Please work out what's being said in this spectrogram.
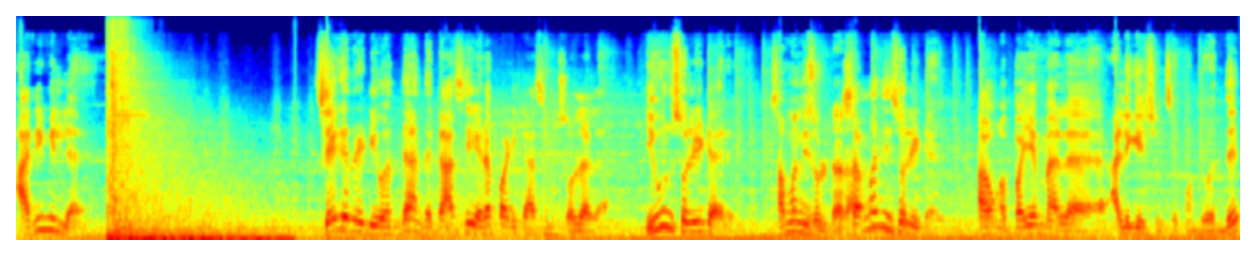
அறிவில்ல. சேகர் ரெட்டி வந்து அந்த காசு எடப்பாடி காசுன்னு சொல்லல. இவரு சொல்லிட்டாரு. சம்மந்தி சொல்லிட்டாரு? சம்மந்தி சொல்லிட்டாரு. அவங்க பையன் மேல அலிகேஷன்ஸை கொண்டு வந்து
